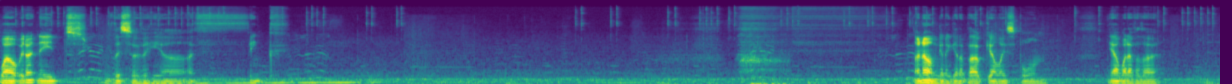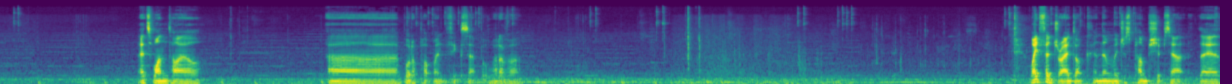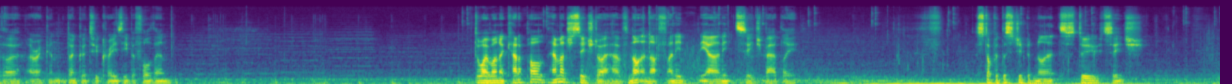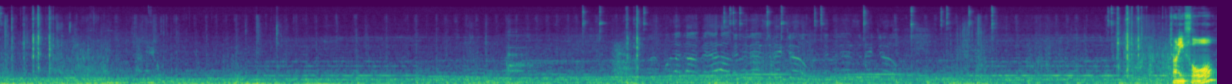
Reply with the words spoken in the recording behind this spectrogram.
Well, we don't need this over here, I think. I know I'm gonna get a Barb Galley spawn. Yeah, whatever though. That's one tile. Uh, border pop won't fix that, but whatever. Wait for dry dock and then we just pump ships out there though, I reckon. Don't go too crazy before then. Do I want a catapult? How much siege do I have? Not enough. I need, yeah, I need siege badly. Stop with the stupid knights. Do siege. Twenty-four?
